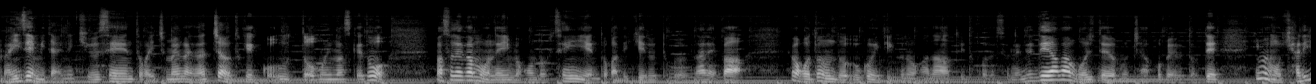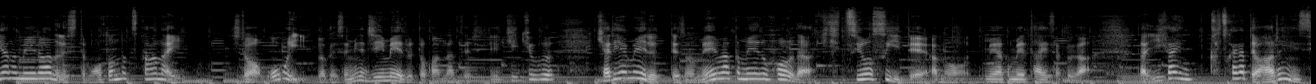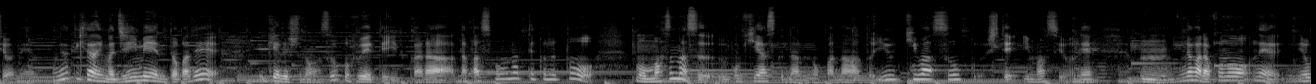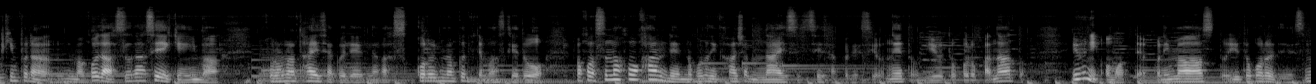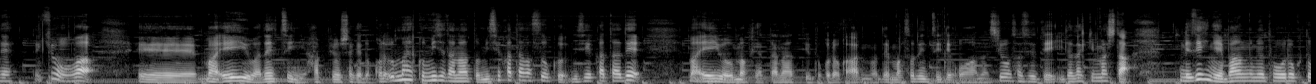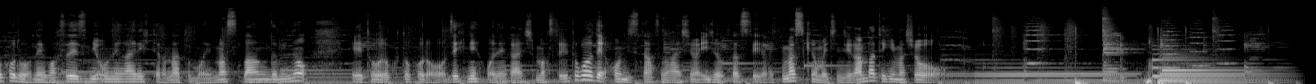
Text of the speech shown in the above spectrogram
まあ、以前みたいに9000円とか1万円ぐらいになっちゃうと結構うっと思いますけどまあ、それがもうね今ほんと1000円とかできるってことになればやっぱどんどん動いていくのかなというところですよね。で電話番号自体を持ち運べるとで今もキャリアのメールアドレスってほとんど使わない人は多いわけですよ。みんな Gmail とかになってるし、結局、キャリアメールってその迷惑メールフォルダが必要すぎて、あの、迷惑メール対策が。だ意外に使い勝手悪いんですよね。なってきたら今 Gmail とかで、受ける人がすごく増えているからだからそうなってくるともうますます動きやすくなるのかなという気はすごくしていますよね。うん、だからこのね料金プラン、まあ、これだ菅政権今コロナ対策でなんかすっ転びまくってますけど、まあ、このスマホ関連のことに関してはナイス施策ですよねというところかなというふうに思っております。というところでですね。で今日は、えー、まあ、au はねついに発表したけどこれうまく見せたなと見せ方がすごく見せ方で、で、まあ、au はうまくやったなっていうところがあるので、まあ、それについてお話をさせていただきました。でぜひね、番組の登録とフォローね、忘れずにお願いできたらなと思います。番組の、えー、登録とフォローをぜひね、お願いします。というところで、本日の朝の配信は以上とさせていただきます。今日も一日頑張っていきましょう。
